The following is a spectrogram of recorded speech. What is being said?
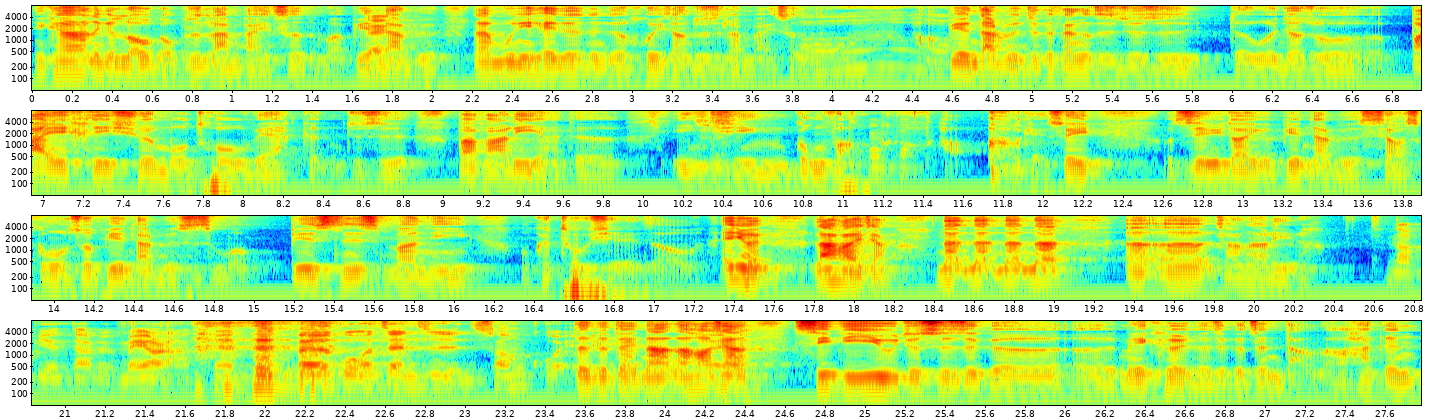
你看它那个 logo 不是蓝白色的嘛？B M W，那慕尼黑的那个徽章就是蓝白色的。哦、好，B M W 这个三个字就是德文叫做 Bayerische Motorwerken，就是巴伐利亚的引擎工坊。好，OK。所以我之前遇到一个 B M W 的 sales 跟我说 B M W 是什么 business money，我快吐血了，你知道吗？Anyway，拉回来讲，那那那那呃呃，讲哪里了？那 B N W 没有啦，德国政治双轨。对对对，那然后像 C D U 就是这个呃梅克尔的这个政党，然后它跟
